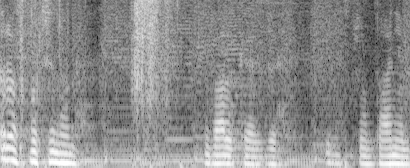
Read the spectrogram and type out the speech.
rozpoczynam walkę z, ze sprzątaniem.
